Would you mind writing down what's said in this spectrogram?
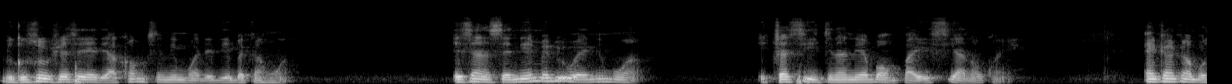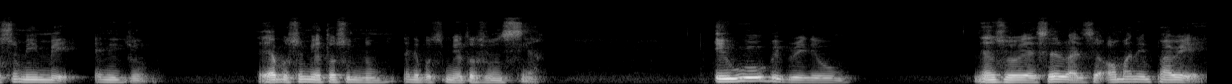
Bigu so hwɛ sɛ yɛde akɔmkyene ne mu ɔdede bɛka ho a. Esiane sɛ nneɛma bi wɔ anim a etwa si gyina ne ɛbɔ mpa yɛ si ano kwan. Ɛnkanka bosomi May ɛne June. Ɛyɛ bosomi ɛtɔ so num ɛne bosomi ɛtɔ so nsia. Ewuo bebree na ɛwɔ. Nanso yɛsrɛ awurade sɛ ɔma ne mpare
